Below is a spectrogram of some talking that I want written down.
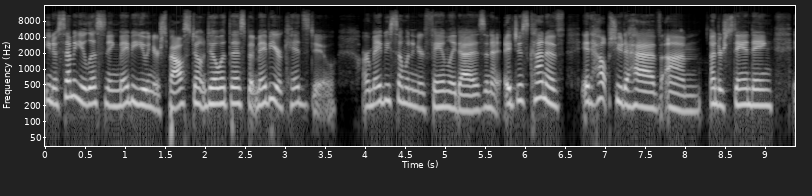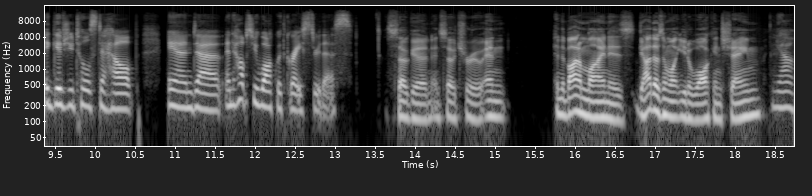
you know, some of you listening, maybe you and your spouse don't deal with this, but maybe your kids do, or maybe someone in your family does. And it, it just kind of, it helps you to have um, understanding. It gives you tools to help and, uh, and helps you walk with grace through this. So good and so true. And and the bottom line is, God doesn't want you to walk in shame. Yeah.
